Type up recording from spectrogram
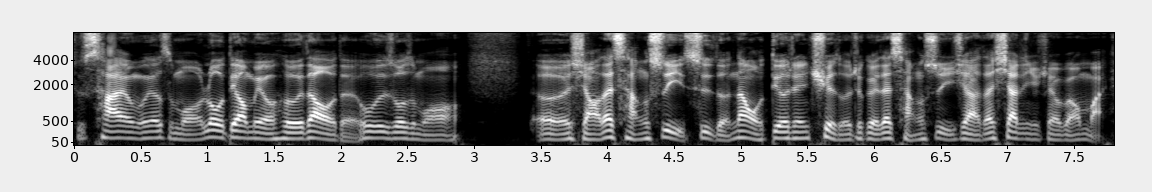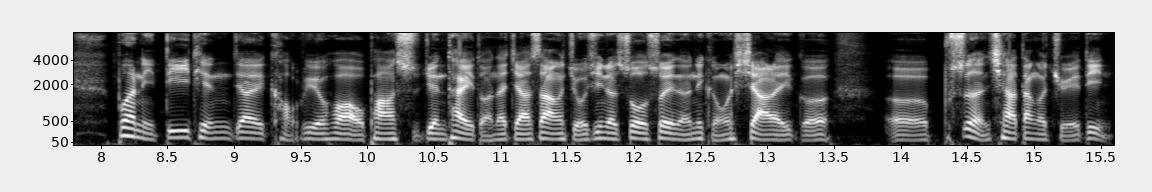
就猜有没有什么漏掉没有喝到的，或者说什么呃想要再尝试一次的，那我第二天确实就可以再尝试一下，在夏天就先不要买，不然你第一天在考虑的话，我怕时间太短，再加上酒精的作祟呢，你可能会下了一个呃不是很恰当的决定。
